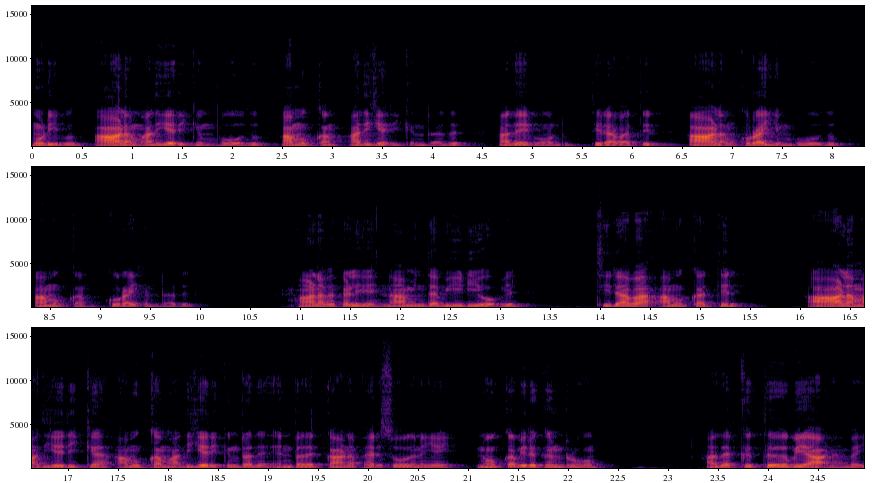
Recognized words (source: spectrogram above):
முடிவு ஆழம் அதிகரிக்கும் போது அமுக்கம் அதிகரிக்கின்றது. அதேபோன்று திரவத்தில் ஆழம் குறையும் போது அமுக்கம் குறைகின்றது. மாணவர்களே நாம் இந்த வீடியோவில் திரவ அமுக்கத்தில் ஆழம் அதிகரிக்க அமுக்கம் அதிகரிக்கின்றது என்பதற்கான பரிசோதனையை நோக்கவிருக்கின்றோம். அதற்கு தேவையானவை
